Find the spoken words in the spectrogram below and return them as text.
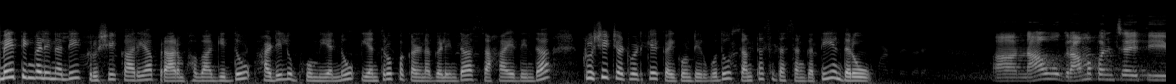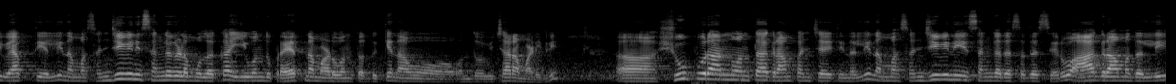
ಮೇ ತಿಂಗಳಿನಲ್ಲಿ ಕೃಷಿ ಕಾರ್ಯ ಪ್ರಾರಂಭವಾಗಿದ್ದು ಹಡಿಲು ಭೂಮಿಯನ್ನು ಯಂತ್ರೋಪಕರಣಗಳಿಂದ ಸಹಾಯದಿಂದ ಕೃಷಿ ಚಟುವಟಿಕೆ ಕೈಗೊಂಡಿರುವುದು ಸಂತಸದ ಸಂಗತಿ ಎಂದರು. ಆ, ನಾವು ಗ್ರಾಮ ಪಂಚಾಯಿತಿ ವ್ಯಾಪ್ತಿಯಲ್ಲಿ ನಮ್ಮ ಸಂಜೀವಿನಿ ಸಂಘಗಳ ಮೂಲಕ ಈ ಒಂದು ಪ್ರಯತ್ನ ಮಾಡುವಂಥದ್ದಕ್ಕೆ ನಾವು ಒಂದು ವಿಚಾರ ಮಾಡಿದ್ವಿ. ಶಿವಪುರ ಅನ್ನುವಂತಹ ಗ್ರಾಮ ಪಂಚಾಯತಿನಲ್ಲಿ ನಮ್ಮ ಸಂಜೀವಿನಿ ಸಂಘದ ಸದಸ್ಯರು ಆ ಗ್ರಾಮದಲ್ಲಿ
